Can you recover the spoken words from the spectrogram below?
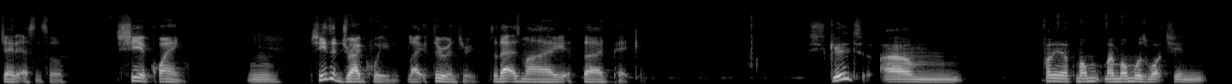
Jada Essence Hall. She a quang. Mm. She's a drag queen, like through and through. So that is my third pick. She's good. Um, funny enough, mom, my mom was watching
